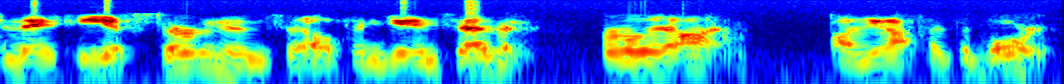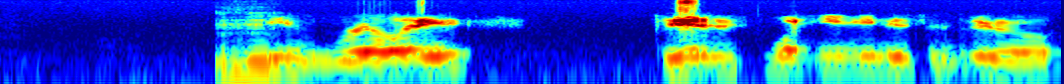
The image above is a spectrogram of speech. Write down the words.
And then he asserted himself in Game Seven early on on the offensive board. Mhm. He really did what he needed to do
